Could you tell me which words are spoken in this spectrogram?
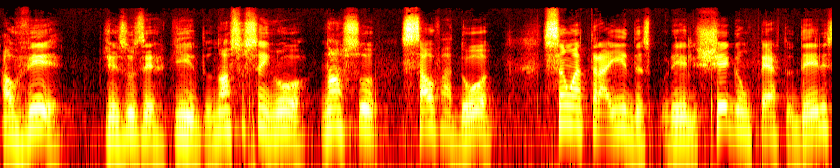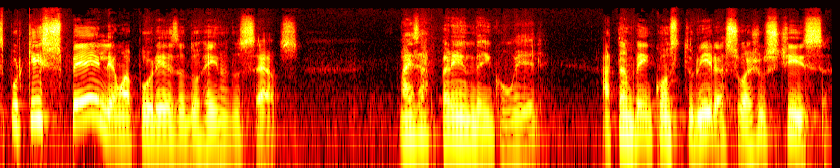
ao ver Jesus erguido, nosso Senhor, nosso Salvador, são atraídas por ele, chegam perto deles porque espelham a pureza do reino dos céus, mas aprendem com ele a também construir a sua justiça.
